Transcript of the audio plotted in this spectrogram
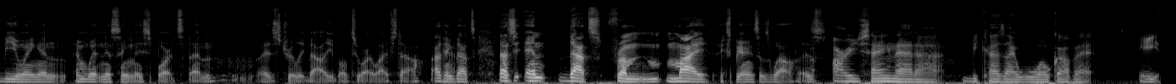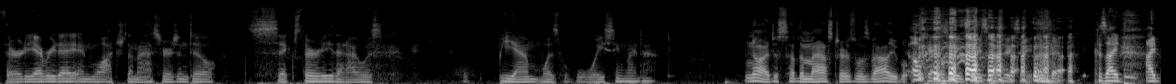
viewing and, and witnessing these sports than is truly valuable to our lifestyle i think Yeah. that's that's and that's from my experience as well is Are you saying that uh, because I woke up at eight thirty every day and watched the Masters until six thirty that I was PM was wasting my time? No i just said the masters was valuable Okay, sweet, sweet, sweet, sweet, sweet. Okay, because I I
